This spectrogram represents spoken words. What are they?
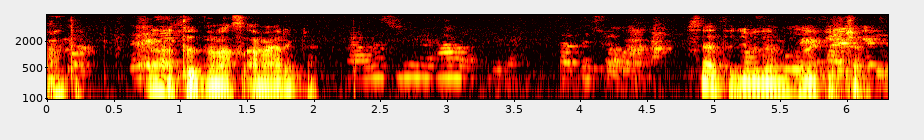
Отак. А, тут у нас Америка. Все, тоді будемо виключати.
